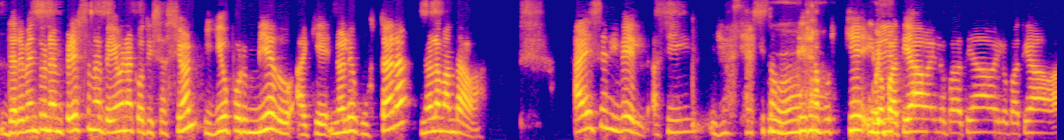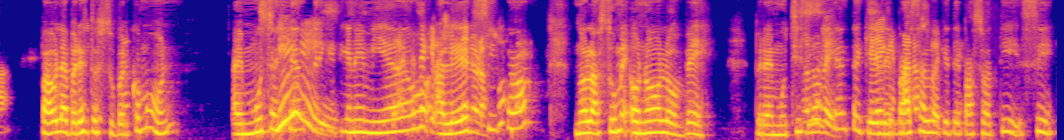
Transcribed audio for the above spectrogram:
de repente una empresa me pedía una cotización y yo por miedo a que no les gustara, no la mandaba. A ese nivel, así, y yo decía, qué tontera, Guau. ¿por qué? Y lo Oye. pateaba, y lo pateaba, y lo pateaba. Paula, pero esto es súper común. Hay mucha gente que Sí, tiene miedo que al gente no lo éxito, no lo asume o no lo ve. Pero hay muchísima ve, gente que cree le que pasa lo que te pasó a ti. Sí,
